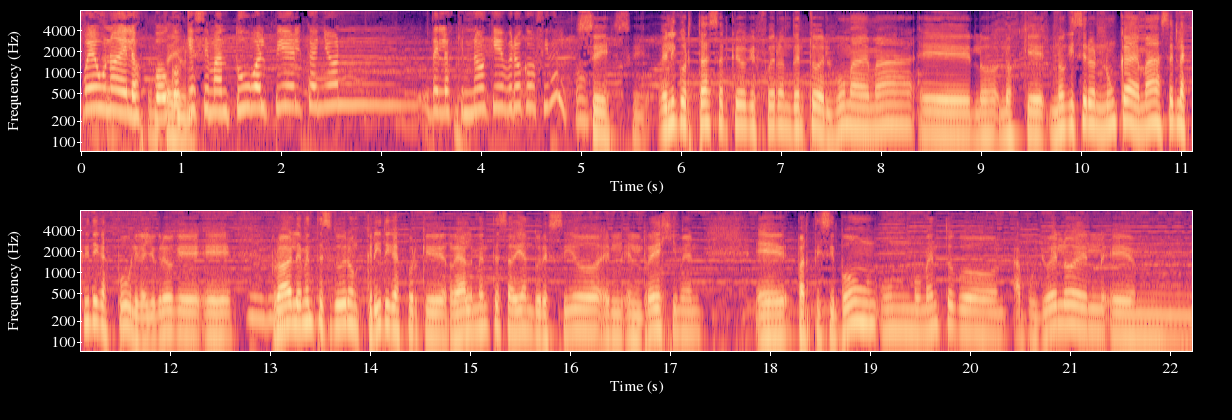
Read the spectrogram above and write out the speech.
fue uno de los pocos que se mantuvo al pie del cañón de los que no quebró con Fidel. Sí, sí. Él y Cortázar creo que fueron dentro del boom además eh, los, los, que no quisieron nunca además hacer las críticas públicas. Yo creo que eh, probablemente sí tuvieron críticas porque realmente se había endurecido el, el régimen. Eh, participó un, un, momento con Apuyuelo, el, em,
